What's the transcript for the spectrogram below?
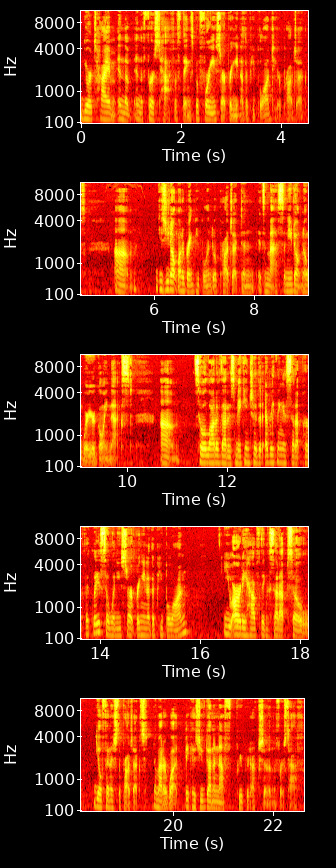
your time in the in the first half of things before you start bringing other people onto your project. Um, because you don't want to bring people into a project and it's a mess and you don't know where you're going next. Um, so a lot of that is making sure that everything is set up perfectly. So when you start bringing other people on you already have things set up so you'll finish the project no matter what because you've done enough pre-production in the first half.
